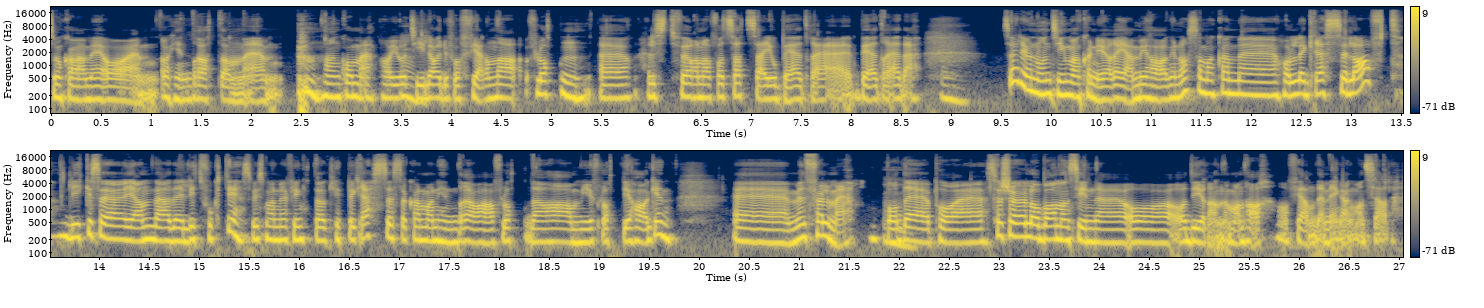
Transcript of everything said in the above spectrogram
Som kan være med å, å hindre at han, han, kommer. Og jo mm. tidligere du får fjerna flåtten, eh, helst før han har fått satt seg, jo bedre, bedre er det. Mm. Så er det jo noen ting man kan gjøre hjemme i hagen også. Man kan eh, holde gresset lavt. Like så gjerne der det er litt fuktig. Så hvis man er flink til å klippe gresset, så kan man hindre å ha, flott, å ha mye flått i hagen. Eh, men følg med, både mm. på eh, seg sjøl og barna sine og, og, dyrene man har, og fjern det med en gang man ser det.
